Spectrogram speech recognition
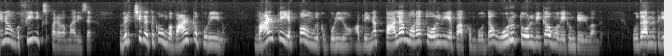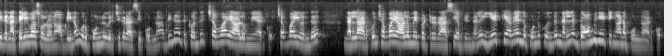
ஏன்னா உங்கள் ஃபீனிக்ஸ் பறவை மாதிரி சார் விருச்சிகத்துக்கு உங்கள் வாழ்க்கை புரியணும். வாழ்க்கை எப்போ அவங்களுக்கு புரியும் அப்படின்னா பல முறை தோல்வியை பார்க்கும்போது தான் ஒரு தோல்விக்கு அவங்க வெகுண்டு எழுவாங்க உதாரணத்துக்கு இதை நான் தெளிவாக சொல்லணும் அப்படின்னா ஒரு பொண்ணு விருச்சிக ராசி பொண்ணு அப்படின்னா அதுக்கு வந்து செவ்வாய் ஆளுமையாக இருக்கும். செவ்வாய் வந்து நல்லா இருக்கும். செவ்வாய் ஆளுமை பெற்ற ராசி அப்படின்னால இயற்கையாகவே அந்த பொண்ணுக்கு வந்து நல்ல டாமினேட்டிங்கான பொண்ணாக இருக்கும்.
